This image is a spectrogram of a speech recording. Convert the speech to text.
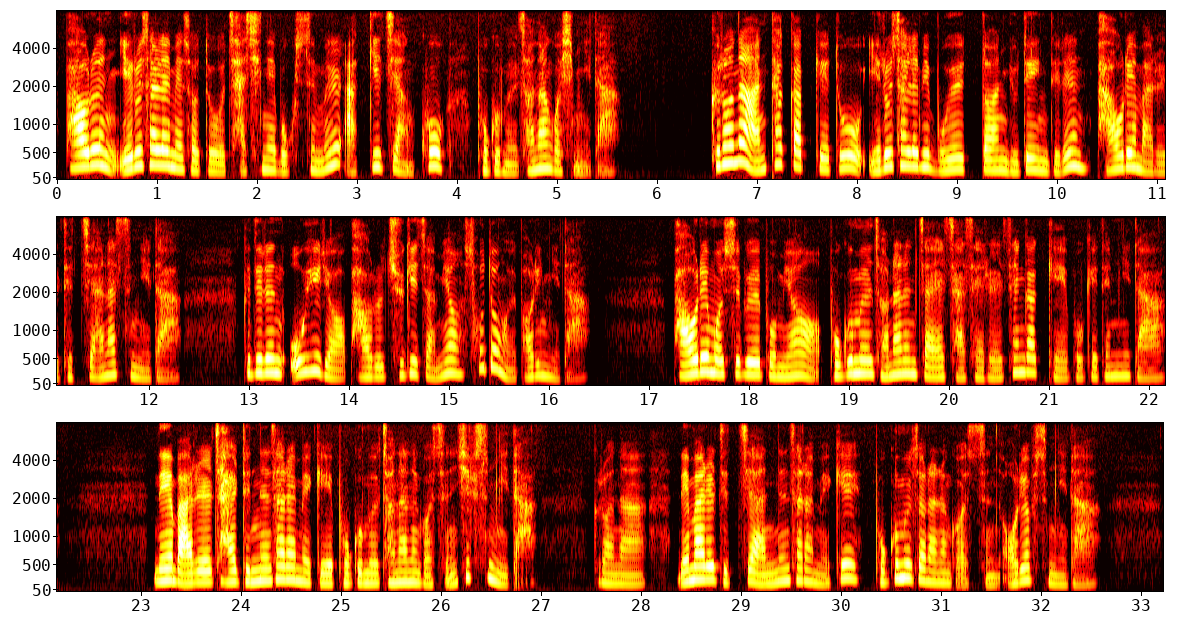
바울은 예루살렘에서도 자신의 목숨을 아끼지 않고 복음을 전한 것입니다. 그러나 안타깝게도 예루살렘에 모여있던 유대인들은 바울의 말을 듣지 않았습니다. 그들은 오히려 바울을 죽이자며 소동을 벌입니다. 바울의 모습을 보며 복음을 전하는 자의 자세를 생각해 보게 됩니다. 내 말을 잘 듣는 사람에게 복음을 전하는 것은 쉽습니다. 그러나 내 말을 듣지 않는 사람에게 복음을 전하는 것은 어렵습니다.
